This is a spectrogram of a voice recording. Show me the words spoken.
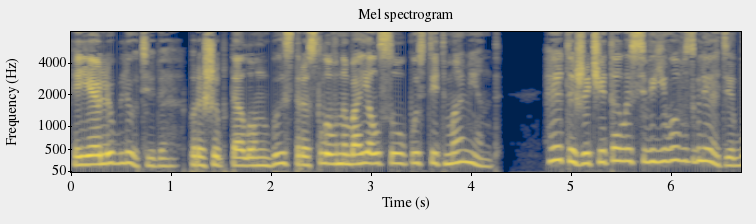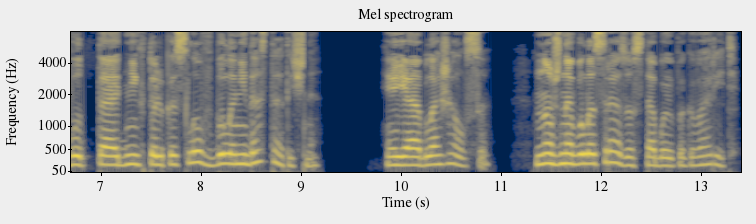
«Я люблю тебя», — прошептал он быстро, словно боялся упустить момент. Это же читалось в его взгляде, будто одних только слов было недостаточно. Я облажался. Нужно было сразу с тобой поговорить.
